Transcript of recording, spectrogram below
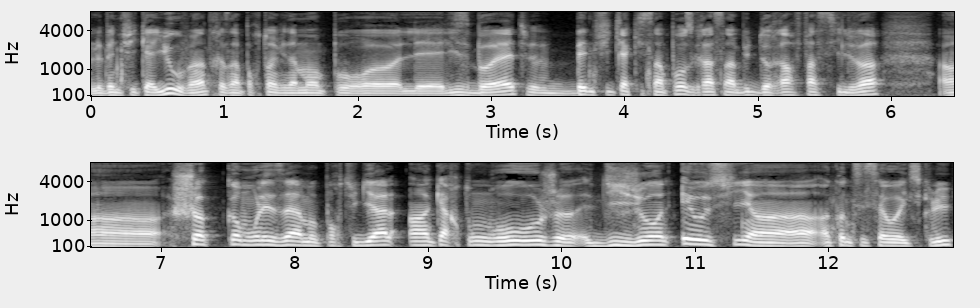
le Benfica Juve, hein, très important évidemment pour euh, les Lisboètes. Benfica qui s'impose grâce à un but de Rafa Silva. Un choc comme on les aime au Portugal, un carton rouge, 10 jaunes et aussi un, un, exclu.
